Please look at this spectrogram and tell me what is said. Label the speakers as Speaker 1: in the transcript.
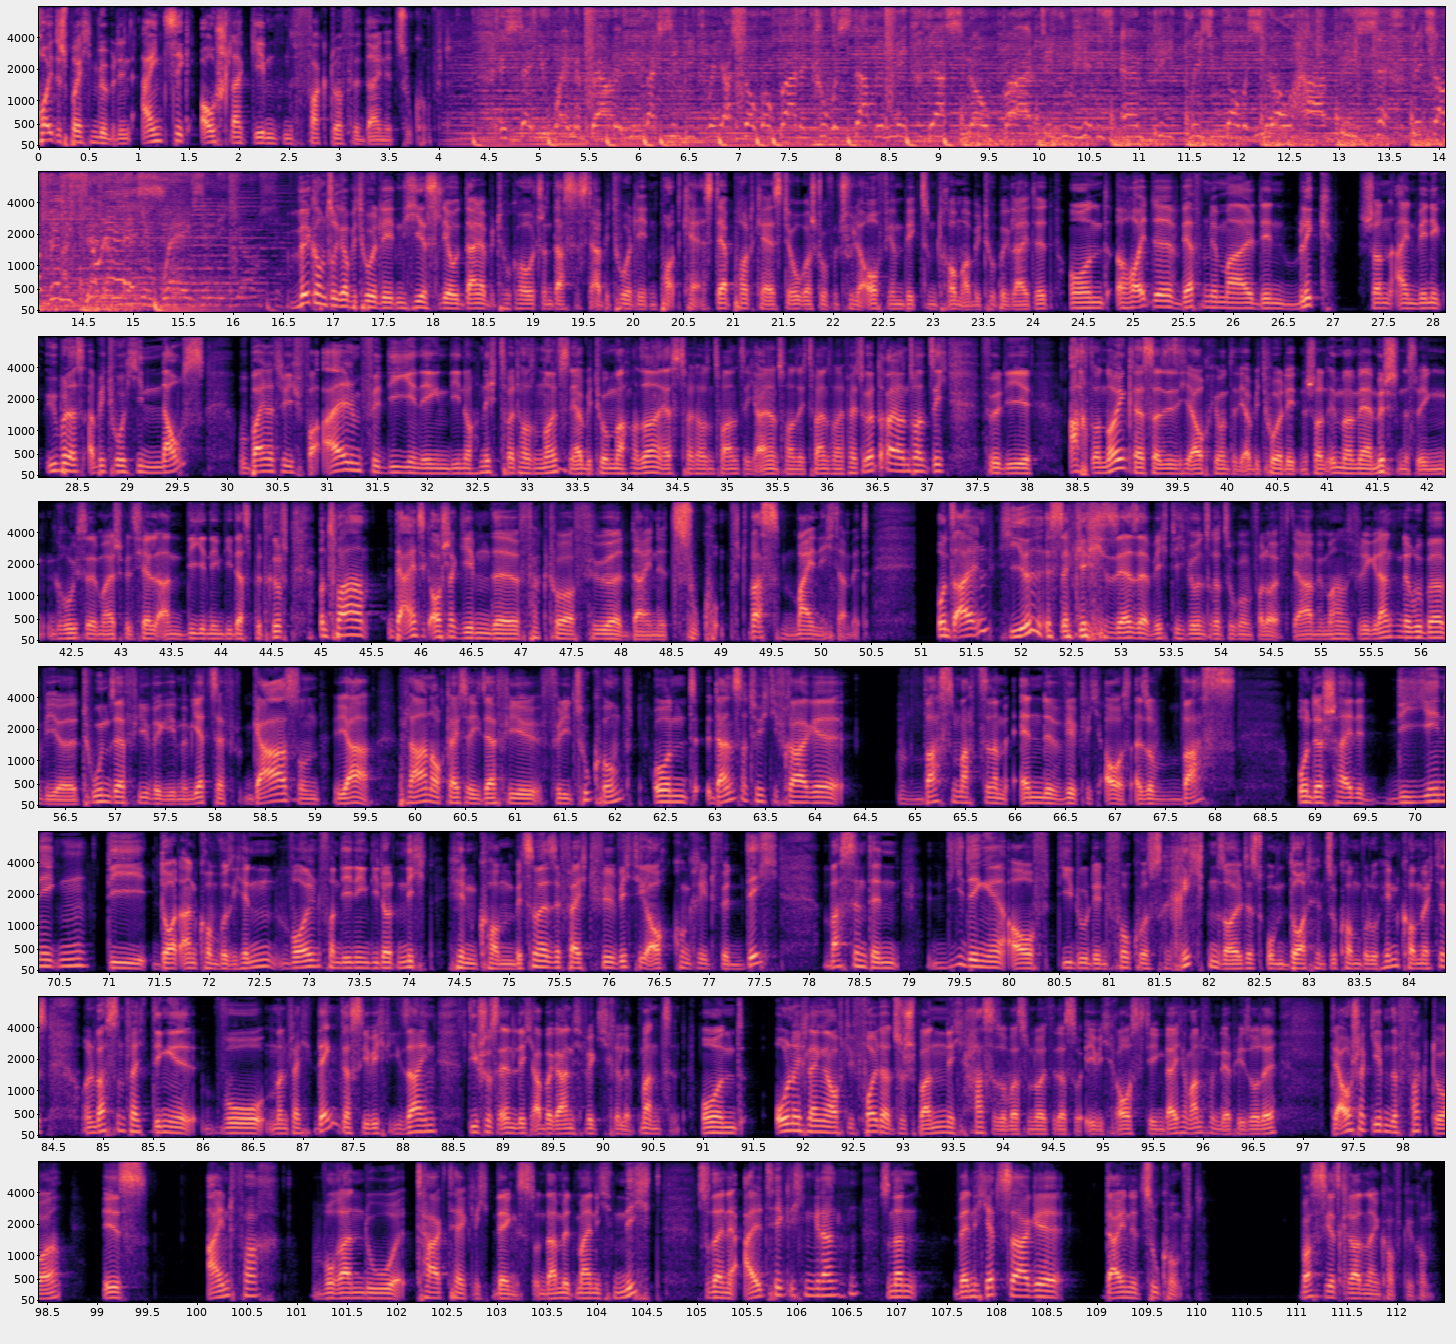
Speaker 1: Heute sprechen wir über den einzig ausschlaggebenden Faktor für deine Zukunft. Willkommen zurück, Abiturathleten. Hier ist Leo, dein Abiturcoach, und das ist der Abiturathleten-Podcast. Der Podcast, der Oberstufenschüler auf ihrem Weg zum Traumabitur begleitet. Und heute werfen wir mal den Blick schon ein wenig über das Abitur hinaus, wobei natürlich vor allem für diejenigen, die noch nicht 2019 ihr Abitur machen, sondern erst 2020, 21, 22, vielleicht sogar 23, für die 8- und 9 Klässler, die sich auch hier unter die Abiturläden schon immer mehr mischen. Deswegen Grüße mal speziell an diejenigen, die das betrifft. Und zwar der einzig ausschlaggebende Faktor für deine Zukunft. Was meine ich damit? Uns allen hier ist, denke ich, sehr, sehr wichtig, wie unsere Zukunft verläuft. Ja, wir machen uns viele Gedanken darüber, wir tun sehr viel, wir geben im Jetzt sehr viel Gas und ja, planen auch gleichzeitig sehr viel für die Zukunft. Und dann ist natürlich die Frage, was macht es denn am Ende wirklich aus? Also was unterscheidet diejenigen, die dort ankommen, wo sie hinwollen, von denjenigen, die dort nicht hinkommen? Beziehungsweise vielleicht viel wichtiger auch konkret für dich, was sind denn die Dinge, auf die du den Fokus richten solltest, um dorthin zu kommen, wo du hinkommen möchtest? Und was sind vielleicht Dinge, wo man vielleicht denkt, dass sie wichtig seien, die schlussendlich aber gar nicht wirklich relevant sind? Und ohne euch länger auf die Folter zu spannen, ich hasse sowas, wenn Leute das so ewig rausziehen, gleich am Anfang der Episode, der ausschlaggebende Faktor ist einfach, woran du tagtäglich denkst. Und damit meine ich nicht so deine alltäglichen Gedanken, sondern wenn ich jetzt sage, deine Zukunft, was ist jetzt gerade in deinen Kopf gekommen?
